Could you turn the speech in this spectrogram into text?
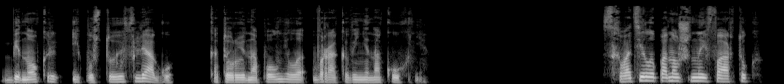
бинокль и пустую флягу, которую наполнила в раковине на кухне схватила поношенный фартук,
